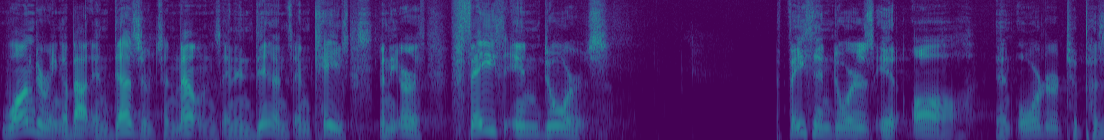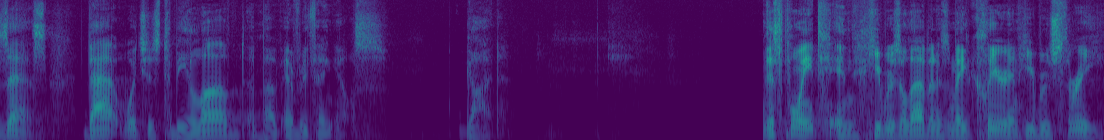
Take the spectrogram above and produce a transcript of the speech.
wandering about in deserts and mountains and in dens and caves in the earth. Faith endures. Faith endures it all in order to possess that which is to be loved above everything else God. This point in Hebrews 11 is made clear in Hebrews 3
